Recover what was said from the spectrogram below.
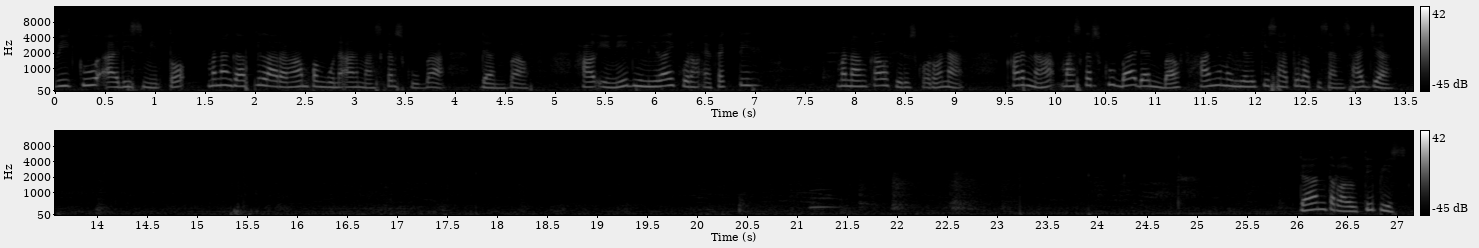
Wiku Adismito, menanggapi larangan penggunaan masker scuba dan buff. Hal ini dinilai kurang efektif menangkal virus corona, karena masker scuba dan buff hanya memiliki satu lapisan saja. Dan terlalu tipis,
